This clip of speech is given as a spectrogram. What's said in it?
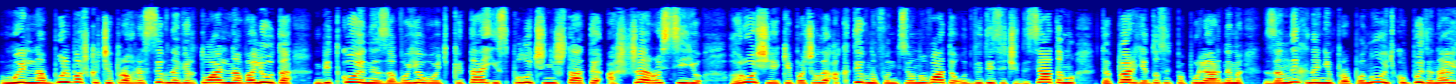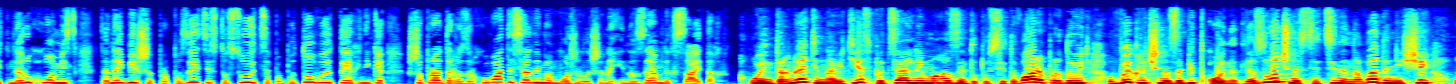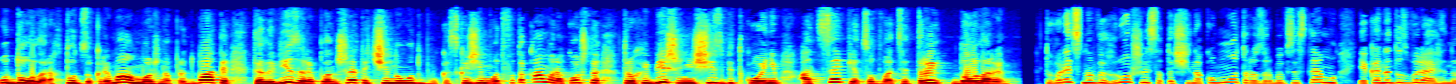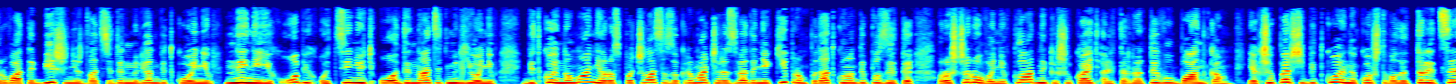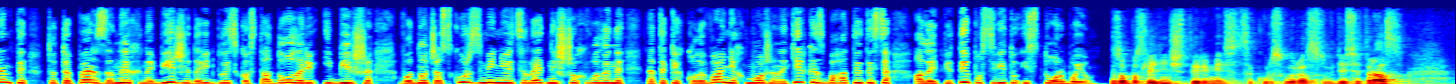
Мильна бульбашка чи прогресивна віртуальна валюта. Біткоїни завойовують Китай і Сполучені Штати, а ще Росію. Гроші, які почали активно функціонувати у 2010-му, тепер є досить популярними. За них нині пропонують купити навіть нерухомість. Та найбільше пропозицій стосується побутової техніки. Щоправда, розрахуватися ними можна лише на іноземних сайтах. У інтернеті навіть є спеціальний магазин. Тут усі товари продають виключно за біткоїни. Для зручності ціни наведені ще й у доларах. Тут, зокрема, можна придбати телевізори, планшети чи ноутбуки. Скажімо, от фотокамера коштує трохи більше ніж 6 біткоїнів, а це 523 долари. Товарець нових грошей Сатоші Накомото розробив систему, яка не дозволяє генерувати більше ніж 21 мільйон біткоїнів. Нині їх обіг оцінюють у 11 мільйонів. Біткоїноманія розпочалася зокрема через введення Кіпром податку на депозити. Розчаровані вкладники шукають альтернативу банкам. Якщо перші біткоїни коштували 3 центи, то тепер за них на біржі дають близько 100 доларів і більше. Водночас курс змінюється ледь не щохвилини. На таких коливаннях можна не тільки збагатитися, але й піти по світу із торбою За последние 4 месяца курс вырос в 10 раз,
